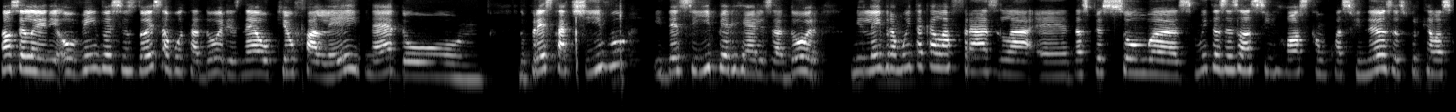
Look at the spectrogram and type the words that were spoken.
Nossa, Helene, ouvindo esses dois sabotadores, né, o que eu falei, né, do, do prestativo e desse hiperrealizador, me lembra muito aquela frase lá é, das pessoas, muitas vezes elas se enroscam com as finanças porque elas,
